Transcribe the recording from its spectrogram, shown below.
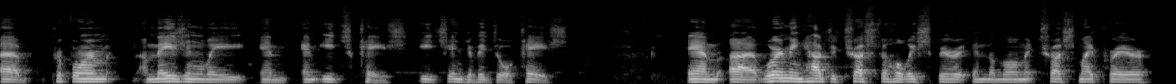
uh, perform amazingly in, in each case, each individual case. And uh, learning how to trust the Holy Spirit in the moment, trust my prayer,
